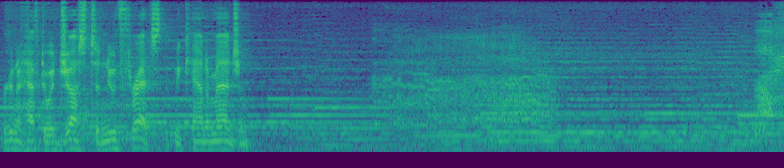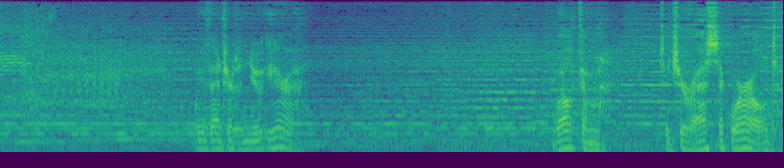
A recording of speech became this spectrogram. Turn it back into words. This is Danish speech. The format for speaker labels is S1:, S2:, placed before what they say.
S1: We're going to have to adjust to new threats that we can't imagine. We've entered a new era. Welcome to Jurassic World.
